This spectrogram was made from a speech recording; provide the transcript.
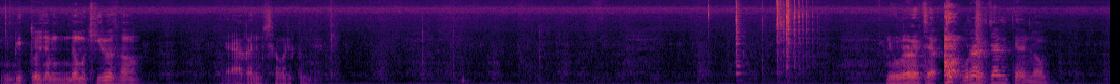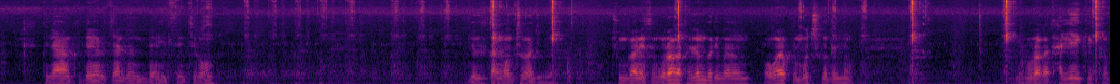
밑도 좀 너무 길어서 약간 좀 쳐버릴 겁니다. 이렇게. 이 우라를 자, 우라를 자를 때는요. 그냥 그대로 자르는데 1cm로 여기서 딱 멈춰가지고요. 중간에서 우라가 덜렁거리면 오가락을 못 치거든요. 이 우라가 달려있게끔.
